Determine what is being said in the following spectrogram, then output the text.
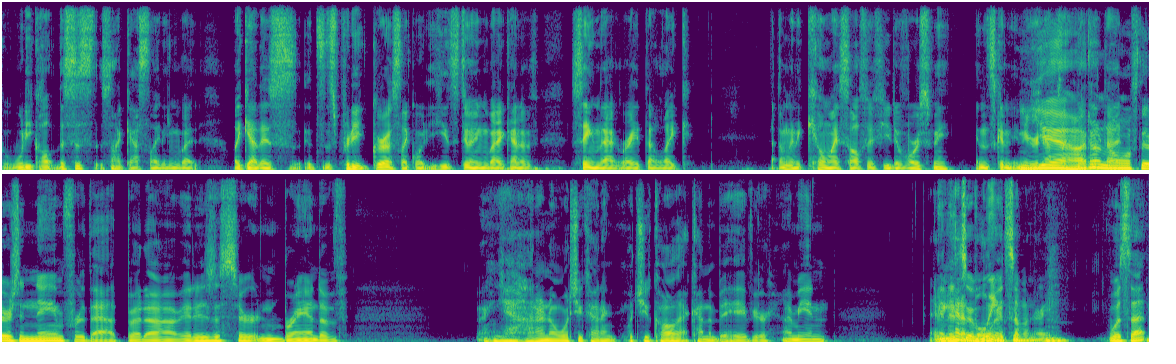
what do you call it? This is it's not gaslighting, but like yeah, this it's it's pretty gross. Like what he's doing by kind of saying that, right? That like I'm gonna kill myself if you divorce me and it's gonna. And you're gonna yeah, I don't know that. if there's a name for that, but uh, it is a certain brand of. Yeah, I don't know what you kind of what you call that kind of behavior. I mean, I mean, kind of bullying someone, a, right? What's that?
